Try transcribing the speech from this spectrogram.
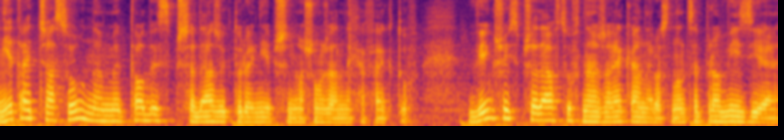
Nie trać czasu na metody sprzedaży, które nie przynoszą żadnych efektów. Większość sprzedawców narzeka na rosnące prowizje,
